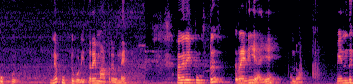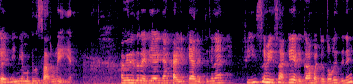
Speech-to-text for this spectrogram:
ഉപ്പ്. പിന്നെ പുട്ടുപൊടി ഇത്രയും മാത്രമേ ഉള്ളേ. അങ്ങനെ ഈ പുട്ട് റെഡിയായേ. ഉണ്ടോ വെന്ത് കഴിഞ്ഞ്. ഇനി നമുക്കിത് സർവ് ചെയ്യാം. അങ്ങനെ ഇത് റെഡിയായി ഞാൻ കഴിക്കാനെടുത്ത്. ഇങ്ങനെ ഫീസ് പീസാക്കി എടുക്കാൻ പറ്റത്തുള്ളൂ. ഇതിന്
